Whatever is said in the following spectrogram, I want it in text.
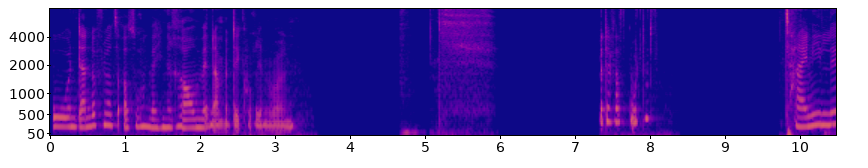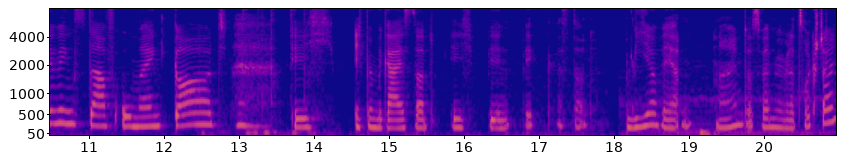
Und dann dürfen wir uns aussuchen, welchen Raum wir damit dekorieren wollen. Bitte was Gutes. Tiny Living Stuff. Oh mein Gott. Ich, ich bin begeistert. Ich bin begeistert. Wir werden... Nein, das werden wir wieder zurückstellen.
